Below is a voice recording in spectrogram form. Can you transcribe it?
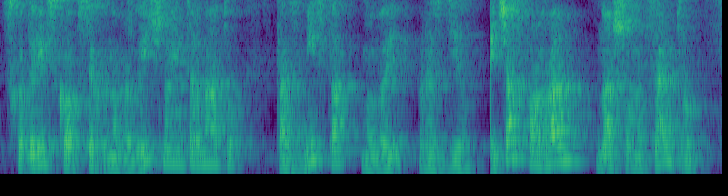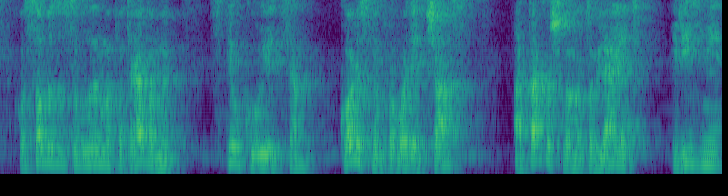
з Ходорівського психоневрологічного інтернату та з міста Новий Розділ. Під час програм нашого центру особи з особливими потребами спілкуються, корисно проводять час, а також виготовляють різні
